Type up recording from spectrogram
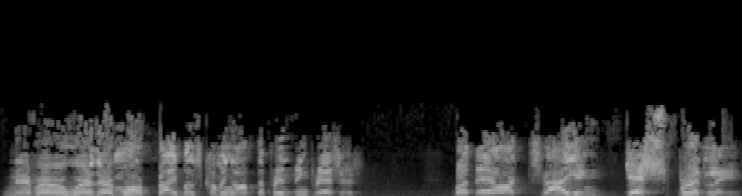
Never were there more Bibles coming off the printing presses. But they are trying desperately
